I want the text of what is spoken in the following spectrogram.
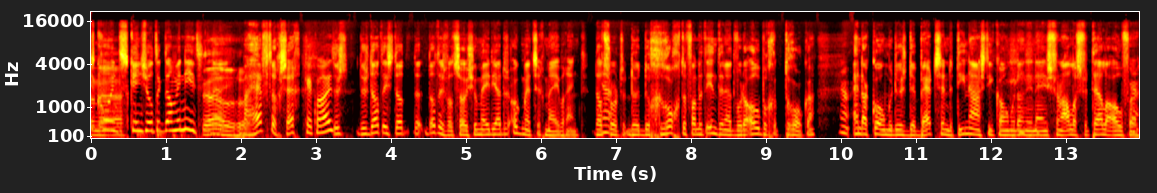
die gewoon... screenshot ik dan weer niet. oh. Maar heftig zeg. Kijk wel uit. Dus, dus dat, is, dat, dat is wat social media dus ook met zich meebrengt. Dat Ja. soort, de, de grochten van het internet worden opengetrokken. Ja. En daar komen dus de Berts en de Tina's, die komen dan ineens van alles vertellen over Ja.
